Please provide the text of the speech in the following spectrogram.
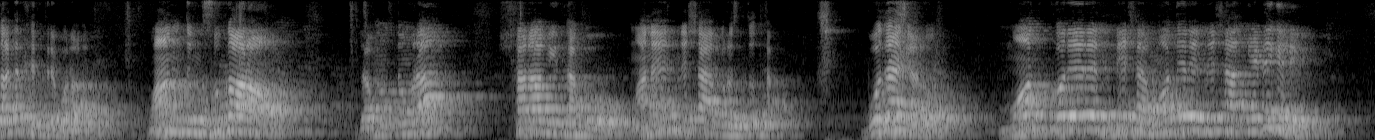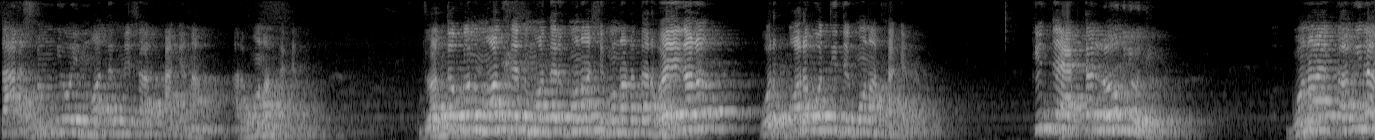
তাদের ক্ষেত্রে বলা হয় ওয়ান তুম সুকার যখন তোমরা সারাবি থাকো মানে নেশাগ্রস্ত থাকো বোঝা গেল, মদ করে নেশা, মদের নেশা কেটে গেলে তার সঙ্গে ওই মদের নেশা থাকে না আর গোনা থাকে না। যতক্ষণ মদ খেয়েছে, মদের গোনা, সে গোনাটা তার হয়ে গেল, ওর পরবর্তীতে গোনা থাকে না। কিন্তু একটা লোক যদি গোনায় কাবিরা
